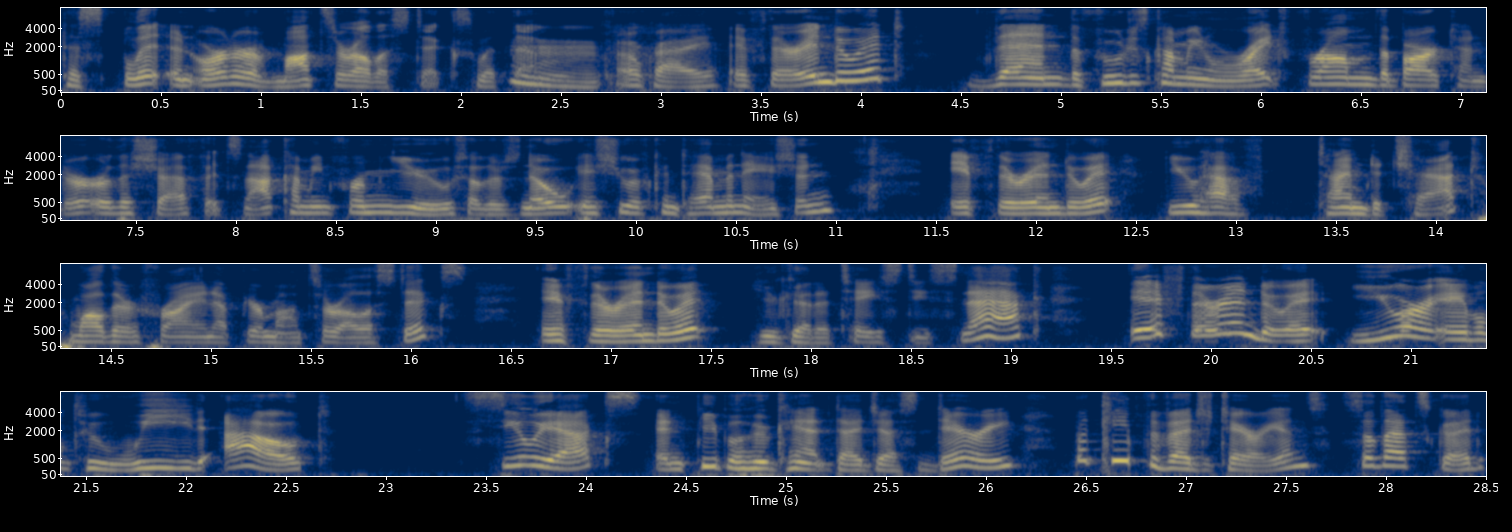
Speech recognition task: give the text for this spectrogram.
to split an order of mozzarella sticks with them. Hmm. Okay. If they're into it, then the food is coming right from the bartender or the chef. It's not coming from you, so there's no issue of contamination. If they're into it, you have time to chat while they're frying up your mozzarella sticks. If they're into it, you get a tasty snack. If they're into it, you are able to weed out celiacs and people who can't digest dairy, but keep the vegetarians, so that's good.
